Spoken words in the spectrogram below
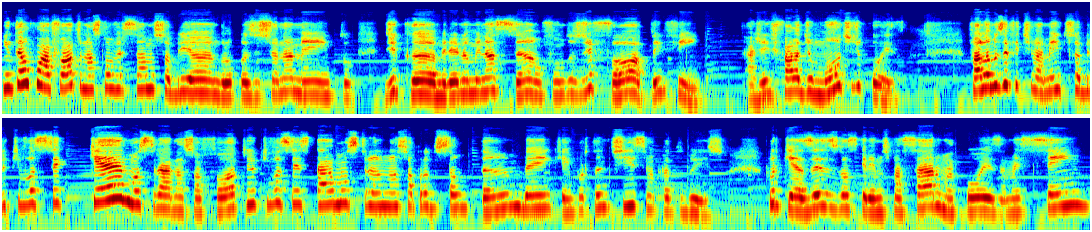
Então, com a foto, nós conversamos sobre ângulo, posicionamento de câmera, iluminação, fundos de foto, enfim. A gente fala de um monte de coisa. Falamos efetivamente sobre o que você quer mostrar na sua foto e o que você está mostrando na sua produção também, que é importantíssima para tudo isso. Porque às vezes nós queremos passar uma coisa, mas sem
